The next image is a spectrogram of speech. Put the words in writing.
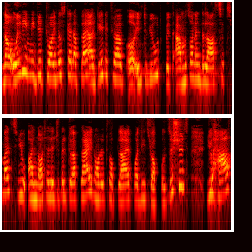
now, only immediate joiners can apply. Again, if you have uh, interviewed with Amazon in the last six months, you are not eligible to apply. In order to apply for these job positions, you have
